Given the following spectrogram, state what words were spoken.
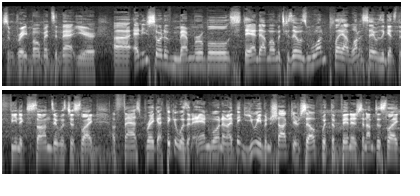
some great moments in that year. Uh, any sort of memorable standout moments? Because there was one play I want to say it was against the Phoenix Suns. It was just like a fast break. I think it was an and one, and I think you even shocked yourself with the finish. And I'm just like,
